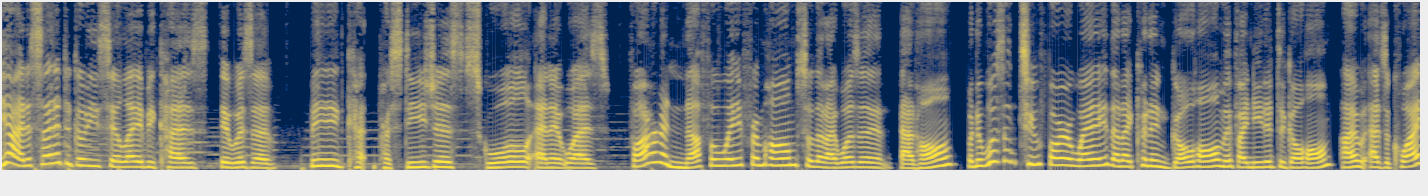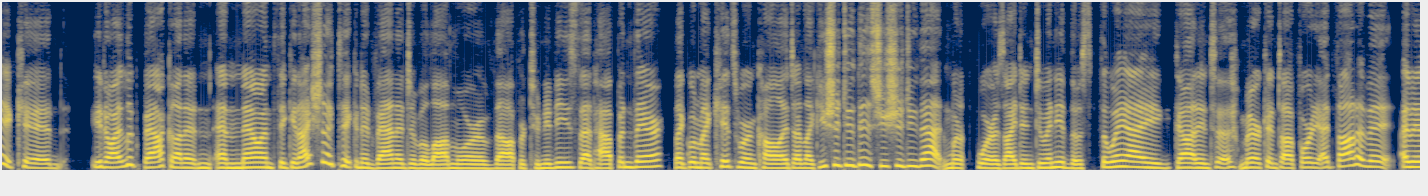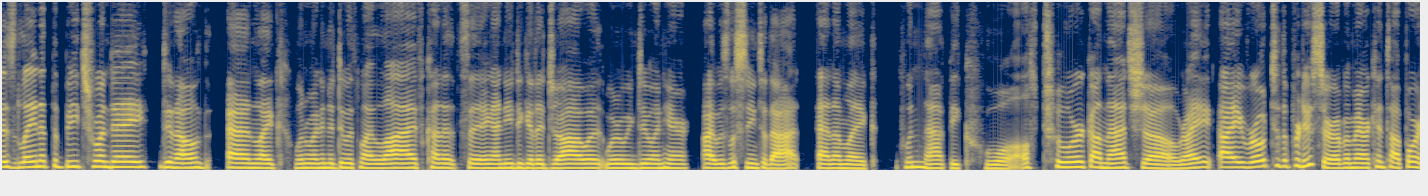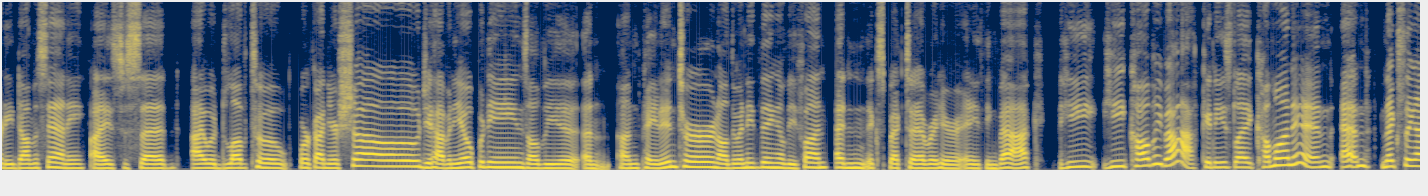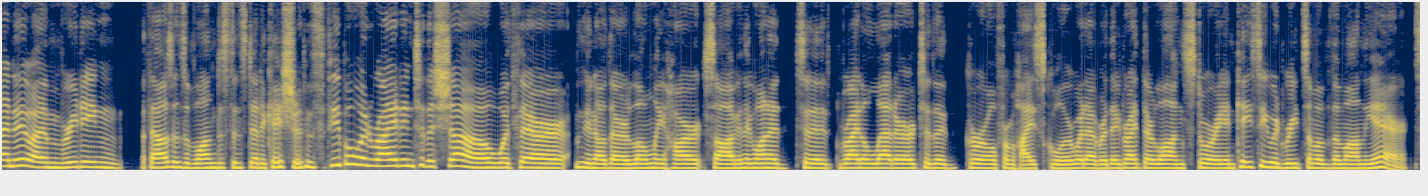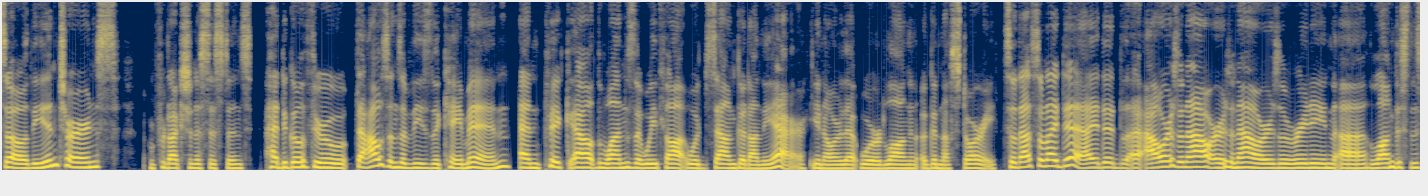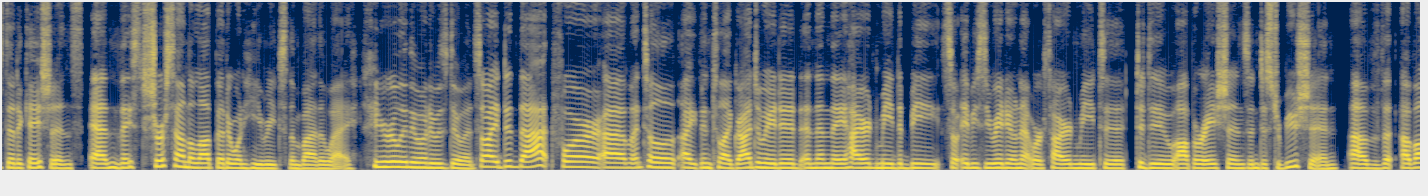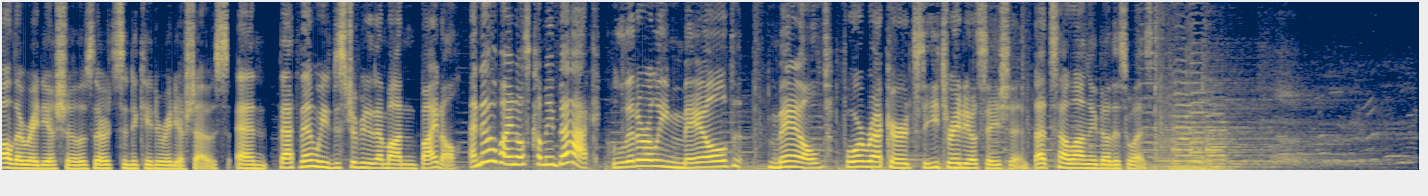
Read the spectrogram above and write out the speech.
Yeah, I decided to go to UCLA because it was a big, prestigious school and it was far enough away from home so that I wasn't at home, but it wasn't too far away that I couldn't go home if I needed to go home. I, as a quiet kid, you know, I look back on it and, and, now I'm thinking I should have taken advantage of a lot more of the opportunities that happened there. Like when my kids were in college, I'm like, you should do this, you should do that. And whereas I didn't do any of those. The way I got into American Top 40, I thought of it. I was laying at the beach one day, you know, and like, what am I going to do with my life kind of thing? I need to get a job. What, what are we doing here? I was listening to that and I'm like, wouldn't that be cool to work on that show, right? I wrote to the producer of American Top 40, Don Bustany. I just said, I would love to work on your show. Do you have any openings? I'll be a, an unpaid intern. I'll do anything. It'll be fun. I didn't expect to ever hear anything back. He he called me back and he's like, come on in. And next thing I knew, I'm reading thousands of long distance dedications. People would write into the show with their, you know, their lonely heart song and they wanted to write a letter to the girl from high school or whatever. They'd write their long story and Casey would read some of them on the air. So the interns production assistants had to go through thousands of these that came in and pick out the ones that we thought would sound good on the air, you know, or that were long, a good enough story. So that's what I did. I did hours and hours and hours of reading uh, long distance dedications, and they sure sound a lot better when he reads them. By the way, he really knew what he was doing. So I did that for um, until I until I graduated, and then they hired me to be so ABC Radio Networks hired me to to do operations and distribution of the of all their radio shows, their syndicated radio shows, and that then we distributed them on vinyl. And now vinyl's coming back. Literally mailed, mailed four records to each radio station. That's how long ago this was.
